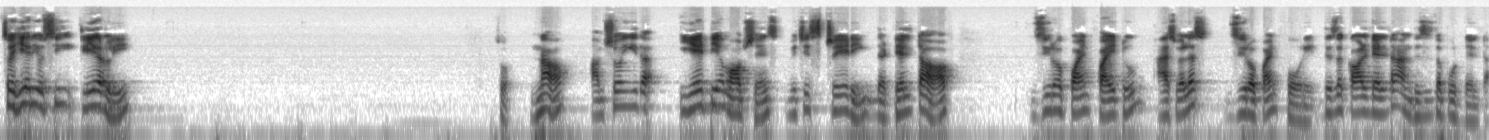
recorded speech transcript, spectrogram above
So here you see clearly so now I'm showing you the ATM options which is trading the delta of 0.52 as well as 0.48 this is the call delta and this is the put delta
